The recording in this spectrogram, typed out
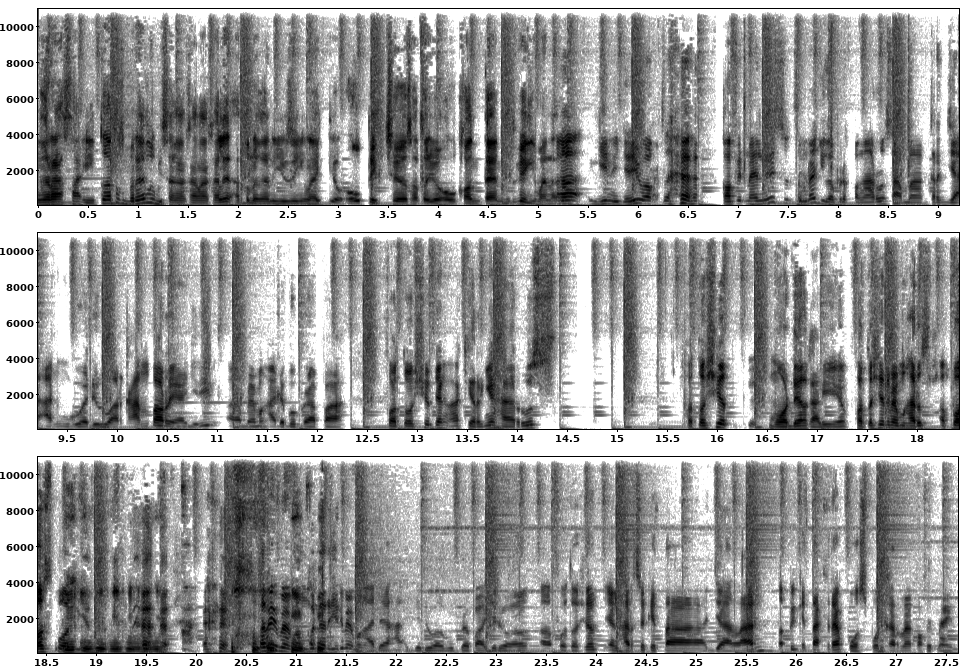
ngerasa itu atau sebenarnya lu bisa ngakal-ngakalin atau dengan using like your old pictures atau your old content? Itu kayak gimana? Eh, gini jadi waktu COVID-19 ini sebenarnya juga berpengaruh sama kerjaan gue di luar kantor ya. Jadi eh, memang ada beberapa photoshoot yang akhirnya harus photoshoot model kali ya. Photoshoot memang harus postpone gitu. tapi memang benar jadi memang ada jadwal beberapa jadwal uh, photoshoot yang harusnya kita jalan tapi kita akhirnya postpone karena COVID-19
